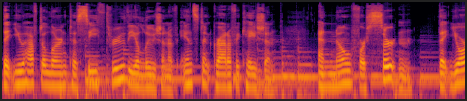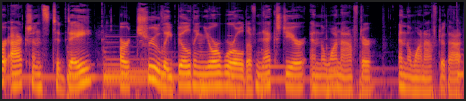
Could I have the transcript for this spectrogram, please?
that you have to learn to see through the illusion of instant gratification and know for certain that your actions today are truly building your world of next year and the one after and the one after that.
